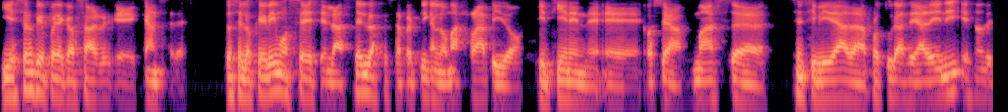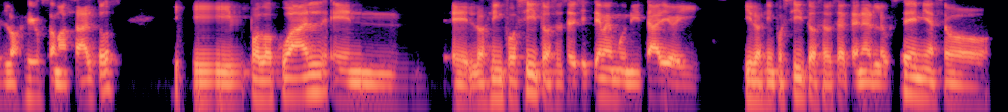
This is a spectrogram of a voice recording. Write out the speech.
y eso es lo que puede causar eh, cánceres. Entonces, lo que vemos es en las células que se replican lo más rápido, que tienen, eh, o sea, más eh, sensibilidad a roturas de ADN, es donde los riesgos son más altos y, por lo cual en eh, los linfocitos, o sea, el sistema inmunitario y, y los linfocitos, o sea, tener leucemias o,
